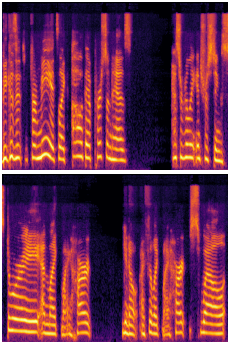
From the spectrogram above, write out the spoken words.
Because it's, for me, it's like, oh, that person has, has a really interesting story and like my heart, you know, I feel like my heart swell.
